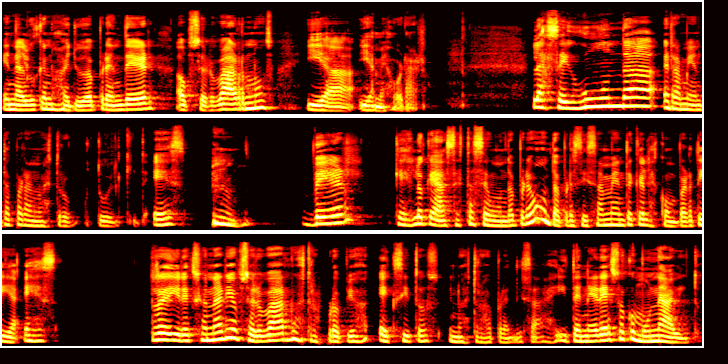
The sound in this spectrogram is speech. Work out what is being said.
en algo que nos ayuda a aprender, a observarnos y a, y a mejorar. La segunda herramienta para nuestro toolkit es ver qué es lo que hace esta segunda pregunta, precisamente que les compartía, es redireccionar y observar nuestros propios éxitos y nuestros aprendizajes y tener eso como un hábito.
